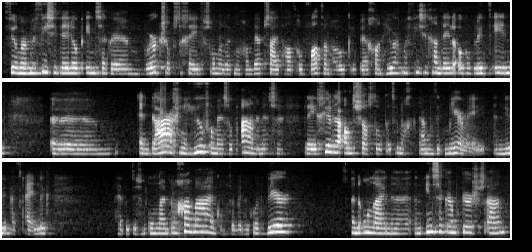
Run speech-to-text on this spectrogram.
veel meer mijn visie delen op Instagram, workshops te geven zonder dat ik nog een website had of wat dan ook. Ik ben gewoon heel erg mijn visie gaan delen, ook op LinkedIn. Um, en daar gingen heel veel mensen op aan en mensen reageerden daar enthousiast op. En toen dacht ik, daar moet ik meer mee. En nu uiteindelijk heb ik dus een online programma en komt er binnenkort weer een online uh, een Instagram cursus aan.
